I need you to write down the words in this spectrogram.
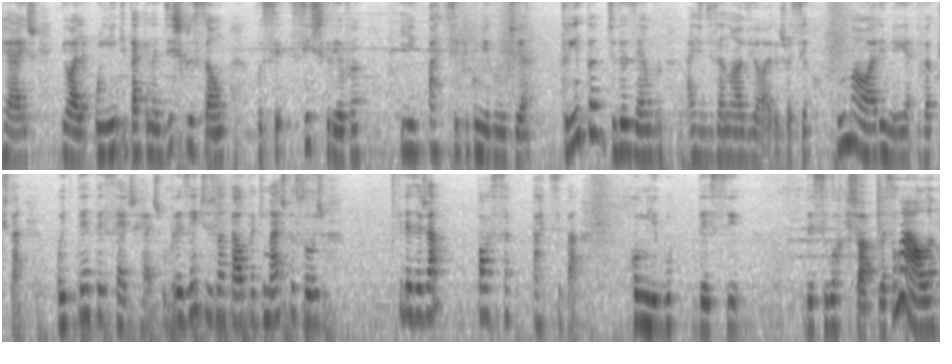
reais e olha, o link está aqui na descrição. Você se inscreva e participe comigo no dia 30 de dezembro às 19 horas. Vai ser uma hora e meia e vai custar R$ reais. Um presente de Natal para que mais pessoas que desejar possa participar comigo desse desse workshop, que vai ser uma aula,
